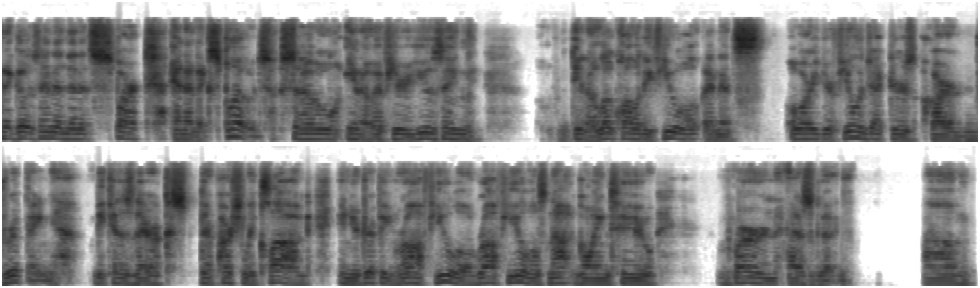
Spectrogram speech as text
and it goes in and then it's sparked and it explodes. So you know if you're using you know low quality fuel and it's or your fuel injectors are dripping because they're they're partially clogged and you're dripping raw fuel raw fuel is not going to burn as good um,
